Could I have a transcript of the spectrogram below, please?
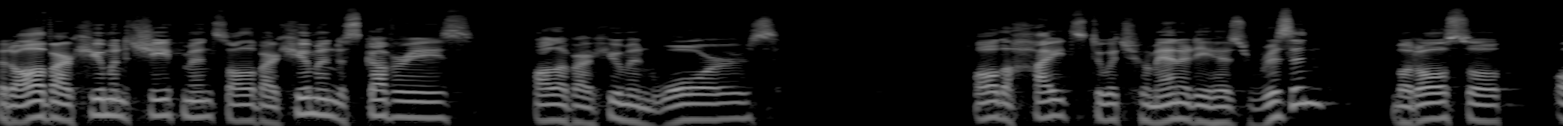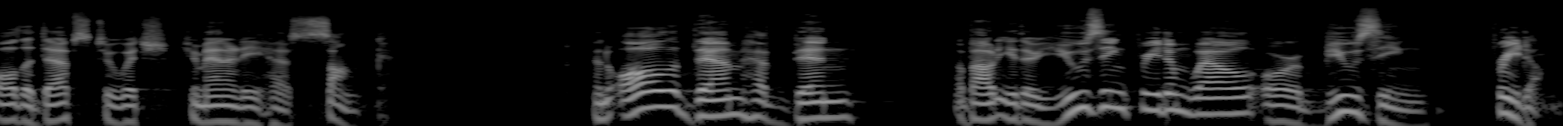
at all of our human achievements, all of our human discoveries, all of our human wars, all the heights to which humanity has risen, but also all the depths to which humanity has sunk. And all of them have been about either using freedom well or abusing freedom,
